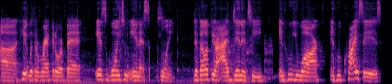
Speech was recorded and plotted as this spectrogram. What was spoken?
uh, hit with a racket or a bat, it's going to end at some point. Develop your identity in who you are and who Christ is,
